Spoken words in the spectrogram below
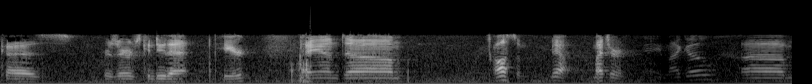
because reserves can do that here. And, um, awesome. Yeah, my turn. Okay, my go. Um,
